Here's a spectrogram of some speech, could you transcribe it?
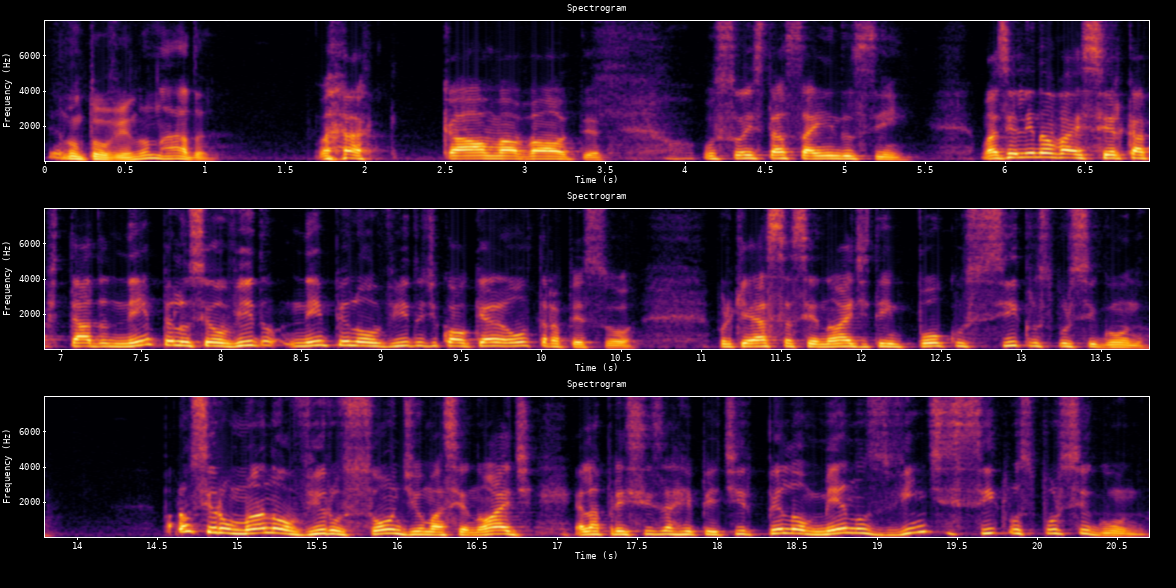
Eu não estou ouvindo nada. Calma, Walter. O som está saindo sim. Mas ele não vai ser captado nem pelo seu ouvido, nem pelo ouvido de qualquer outra pessoa. Porque essa senoide tem poucos ciclos por segundo. Para um ser humano ouvir o som de uma senoide, ela precisa repetir pelo menos 20 ciclos por segundo.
